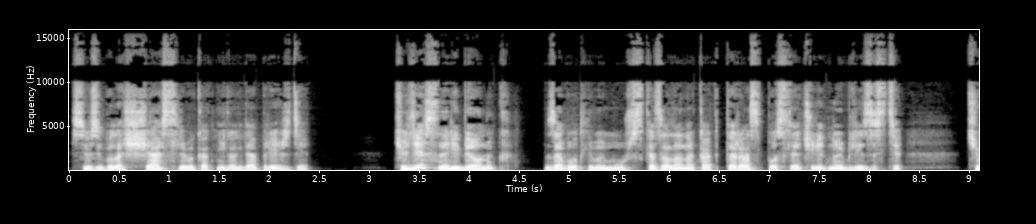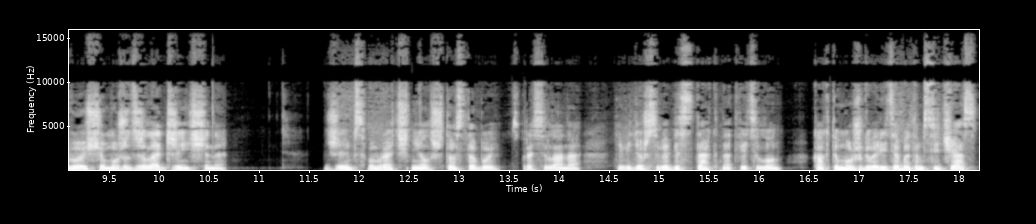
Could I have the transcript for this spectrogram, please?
Сьюзи была счастлива, как никогда прежде. «Чудесный ребенок, заботливый муж», — сказала она как-то раз после очередной близости. «Чего еще может желать женщина?» Джеймс помрачнел. «Что с тобой?» — спросила она. «Ты ведешь себя бестактно», — ответил он. «Как ты можешь говорить об этом сейчас?»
